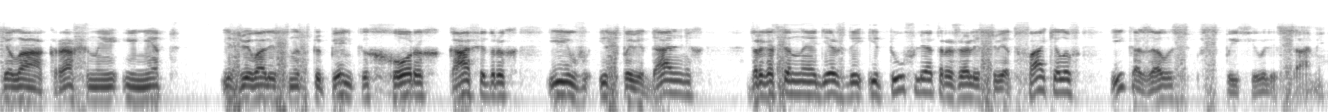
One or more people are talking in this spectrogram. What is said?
Тела, окрашенные и нет, извивались на ступеньках, хорах, кафедрах и в исповедальнях, Драгоценные одежды и туфли отражали свет факелов и, казалось, вспыхивали сами.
